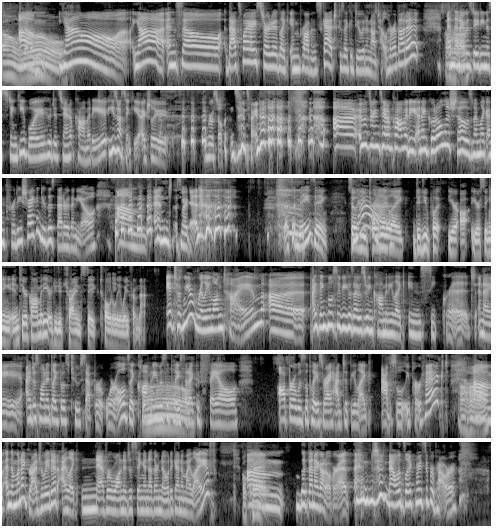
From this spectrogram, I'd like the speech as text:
Oh Um, no! yeah, yeah. And so that's why I started like improv and sketch because I could do it and not tell her about it. And then I Uh-huh. was dating a stinky boy who did stand up comedy. He's not stinky, actually. we're still friends. It's fine. uh, I was doing stand up comedy and I go to all the shows and I'm like, I'm pretty sure I can do this better than you. Um, and so I did. That's amazing. So you totally like? Did you put your uh, your singing into your comedy, or did you try and stay totally away from that? It took me a really long time. Uh, I think mostly because I was doing comedy like in secret, and I I just wanted like those two separate worlds. Like comedy was the place that I could fail. Opera was the place where I had to be like absolutely perfect. Uh-huh. Um, and then when I graduated, I like never wanted to sing another note again in my life. okay. Um, but then I got over it, and now it's like my superpower.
